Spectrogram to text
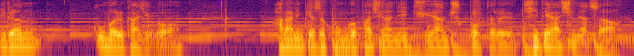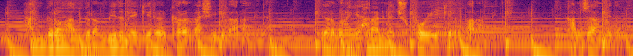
이런 꿈을 가지고 하나님께서 공급하시는 이 귀한 축복들을 기대하시면서 한 걸음 한 걸음 믿음의 길을 걸어가시기 바랍니다. 여러분에게 하나님의 축복이 있기를 바랍니다. 감사합니다.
